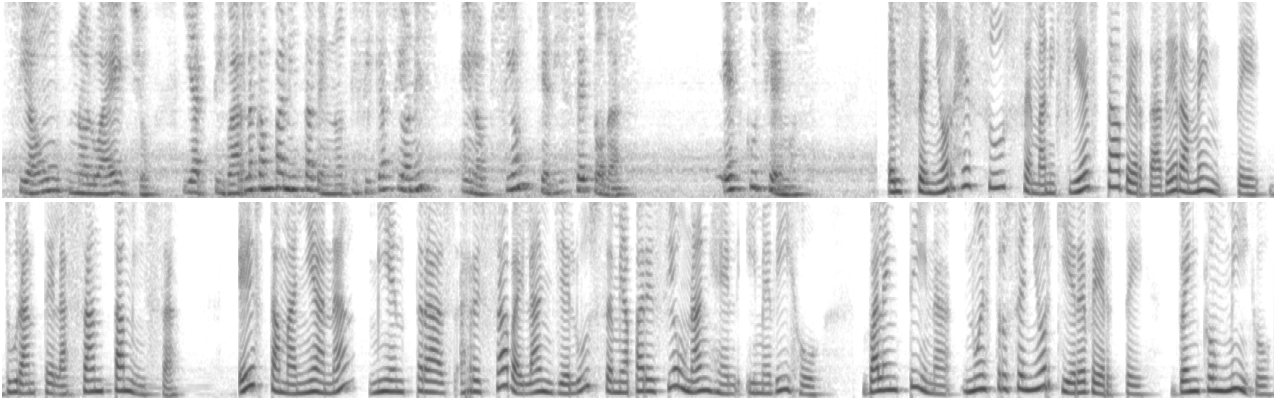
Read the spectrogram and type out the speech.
si aún no lo ha hecho y activar la campanita de notificaciones en la opción que dice todas. Escuchemos. El Señor Jesús se manifiesta verdaderamente durante la Santa Misa. Esta mañana, mientras rezaba el ángelus, se me apareció un ángel y me dijo, Valentina, nuestro Señor quiere verte, ven conmigo,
